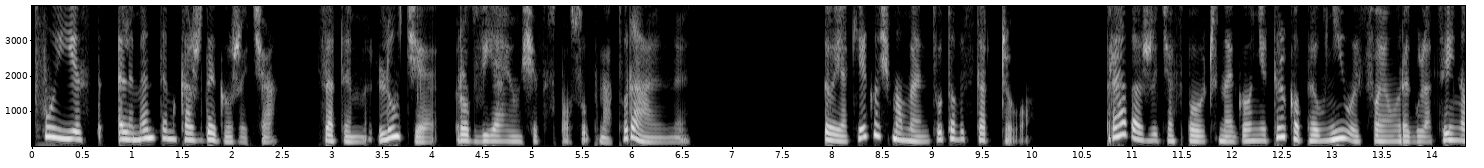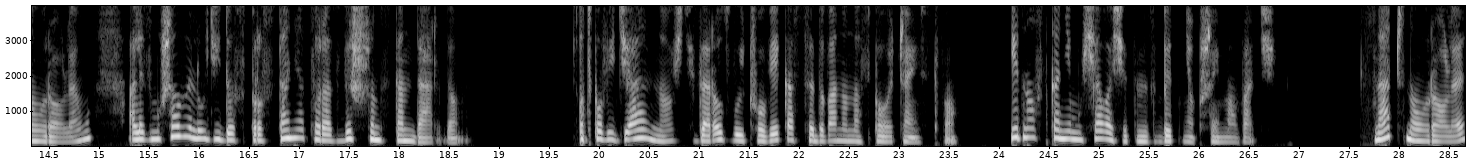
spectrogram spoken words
Twój jest elementem każdego życia, zatem ludzie rozwijają się w sposób naturalny. Do jakiegoś momentu to wystarczyło. Prawa życia społecznego nie tylko pełniły swoją regulacyjną rolę, ale zmuszały ludzi do sprostania coraz wyższym standardom. Odpowiedzialność za rozwój człowieka scedowano na społeczeństwo. Jednostka nie musiała się tym zbytnio przejmować. Znaczną rolę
